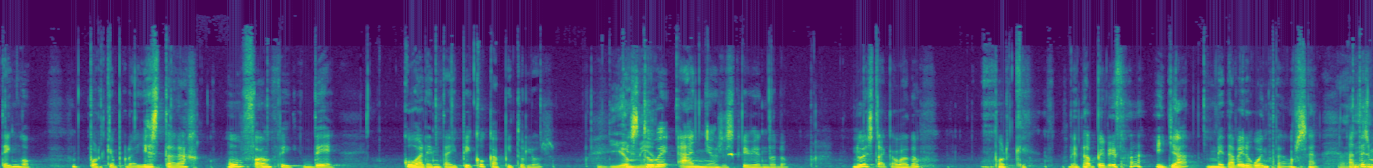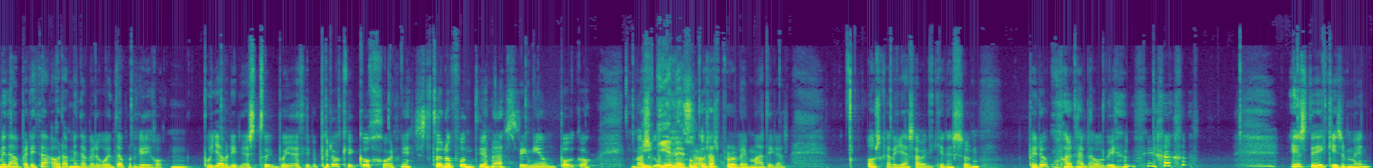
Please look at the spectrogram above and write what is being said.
tengo, porque por ahí estará un fanfic de cuarenta y pico capítulos. Dios mío. Estuve años escribiéndolo. No está acabado porque me da pereza y ya me da vergüenza. O sea, antes me daba pereza, ahora me da vergüenza porque digo, "Mm, voy a abrir esto y voy a decir, pero qué cojones, esto no funciona así ni un poco. Y más ¿Y con- quiénes con son? cosas problemáticas. Oscar ya sabe quiénes son, pero para la audiencia es de X-Men.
